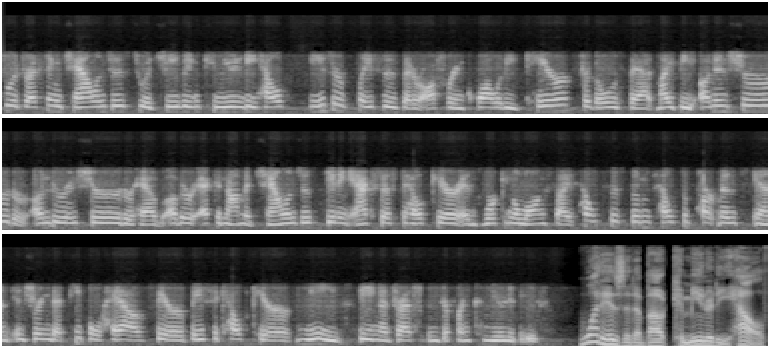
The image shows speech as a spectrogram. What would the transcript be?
to addressing challenges to achieving community health. These are places that are offering quality care for those that might be uninsured or underinsured or have other economic challenges, getting access to health care and working alongside health systems, health departments, and ensuring that people have their basic health care needs being addressed in different communities. What is it about community health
